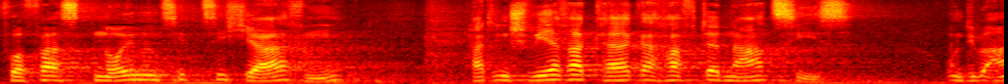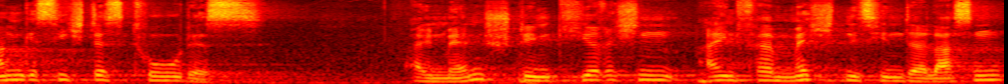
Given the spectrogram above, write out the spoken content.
Vor fast 79 Jahren hat in schwerer Kerkerhaft der Nazis und im Angesicht des Todes ein Mensch den Kirchen ein Vermächtnis hinterlassen,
